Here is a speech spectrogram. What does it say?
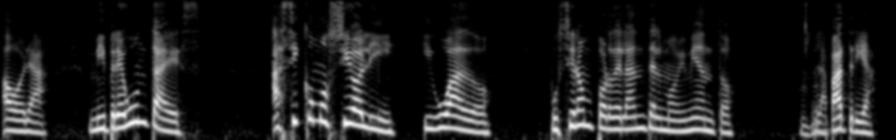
Ahora, mi pregunta es, así como Scioli y Guado pusieron por delante el movimiento, la patria,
